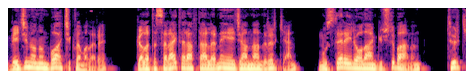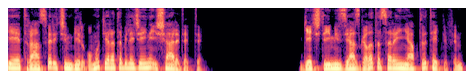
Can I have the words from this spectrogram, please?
Vecino'nun bu açıklamaları, Galatasaray taraftarlarını heyecanlandırırken, Mustera ile olan güçlü bağının, Türkiye'ye transfer için bir umut yaratabileceğini işaret etti. Geçtiğimiz yaz Galatasaray'ın yaptığı teklifin,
